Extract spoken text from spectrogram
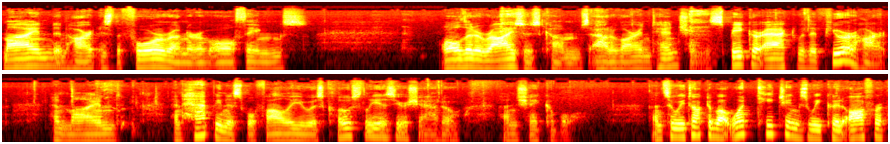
Mind and heart is the forerunner of all things. All that arises comes out of our intentions. Speak or act with a pure heart and mind, and happiness will follow you as closely as your shadow, unshakable. And so we talked about what teachings we could offer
